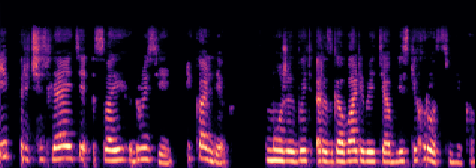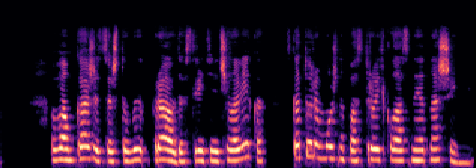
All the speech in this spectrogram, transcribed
и причисляете своих друзей и коллег. Может быть, разговариваете о близких родственниках. Вам кажется, что вы правда встретили человека, с которым можно построить классные отношения.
